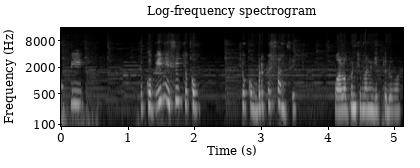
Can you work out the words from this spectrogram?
Tapi cukup ini sih cukup cukup berkesan sih. Walaupun cuman gitu doang.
